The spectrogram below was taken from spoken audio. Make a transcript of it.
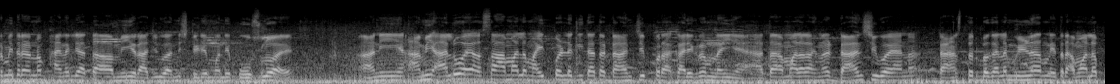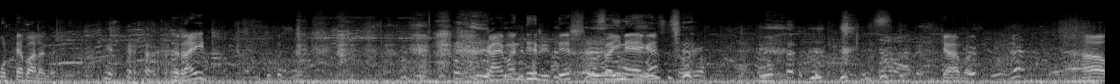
तर मित्रांनो फायनली आता आम्ही राजीव गांधी स्टेडियममध्ये पोहोचलो आहे. आणि आम्ही आलो आहे असं आम्हाला माहीत पडलं की आता डान्सचे प्रा कार्यक्रम नाही आहे. आता आम्हाला आहे ना डान्स शिवाय आहे ना? डान्स तर बघायला मिळणार नाही तर आम्हाला पोट्ट्या पाहा लागेल. राईट काय म्हणते रितेश? सही नाही आहे का? क्या बात. हा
